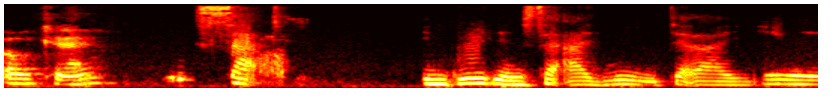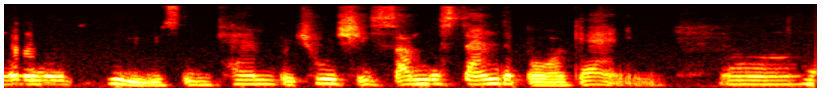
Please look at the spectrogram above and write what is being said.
okay, set ingredients that I need that I mm. use in Cambridge, which is understandable again. Mm.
